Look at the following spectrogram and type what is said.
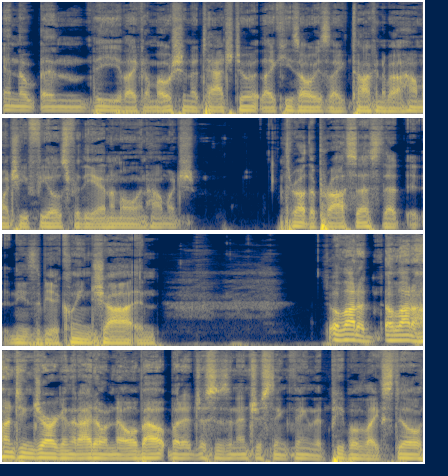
and the and the like emotion attached to it, like he's always like talking about how much he feels for the animal and how much throughout the process that it needs to be a clean shot and a lot of a lot of hunting jargon that I don't know about, but it just is an interesting thing that people like still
